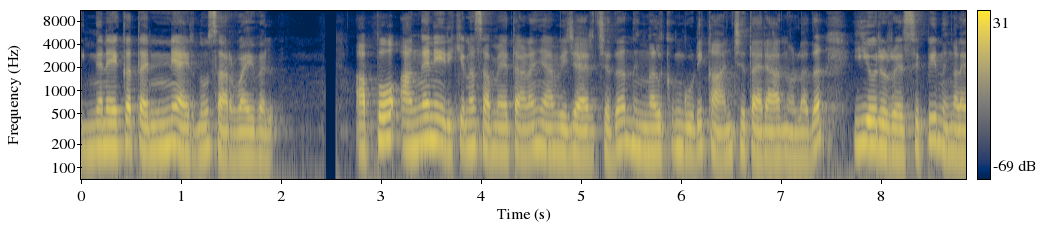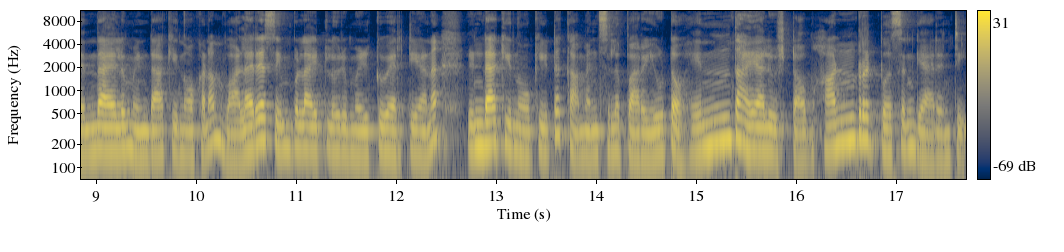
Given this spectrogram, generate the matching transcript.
ഇങ്ങനെയൊക്കെ തന്നെയായിരുന്നു സർവൈവൽ. അപ്പോൾ അങ്ങനെ ഇരിക്കുന്ന സമയത്താണ് ഞാൻ വിചാരിച്ചത് നിങ്ങൾക്കും കൂടി കാണിച്ചു തരാമെന്നുള്ളത് ഈ ഒരു റെസിപ്പി നിങ്ങൾ എന്തായാലും ഉണ്ടാക്കി നോക്കണം. വളരെ സിമ്പിളായിട്ടുള്ളൊരു മെഴുക്ക് വരട്ടിയാണ് ഉണ്ടാക്കി നോക്കിയിട്ട് കമൻസിൽ പറയൂ കേട്ടോ എന്തായാലും ഇഷ്ടമാവും ഹൺഡ്രഡ് പേഴ്സന്റ് ഗ്യാരന്റി.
